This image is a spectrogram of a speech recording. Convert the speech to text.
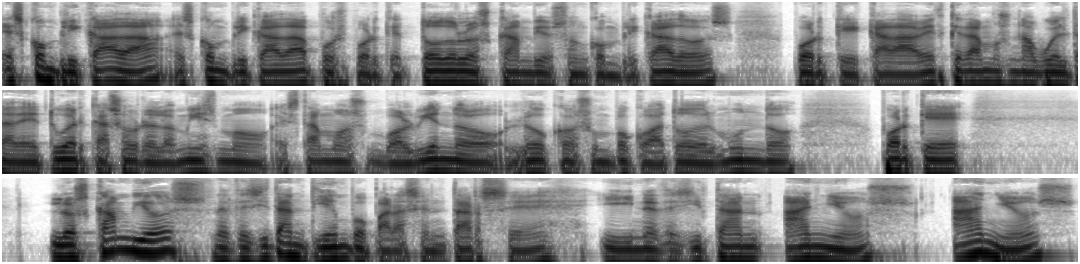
es complicada, es complicada pues porque todos los cambios son complicados, porque cada vez que damos una vuelta de tuerca sobre lo mismo estamos volviendo locos un poco a todo el mundo, porque los cambios necesitan tiempo para sentarse y necesitan años, años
